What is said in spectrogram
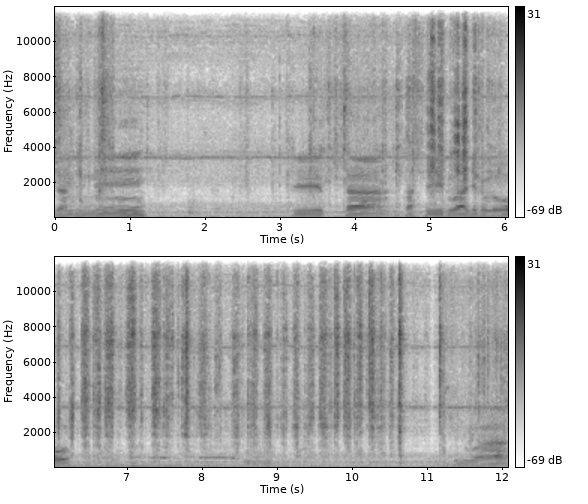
Dan ini kita kasih dua aja dulu. Dua.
